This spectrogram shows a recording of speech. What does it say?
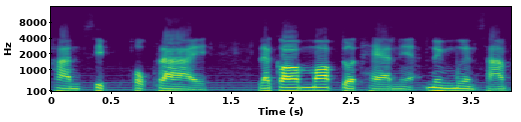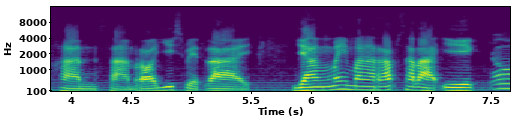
52,016 ราย แล้วก็มอบตัวแทนเนี่ย 13,321 ราย ยังไม่มารับสลากอีกโอ้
